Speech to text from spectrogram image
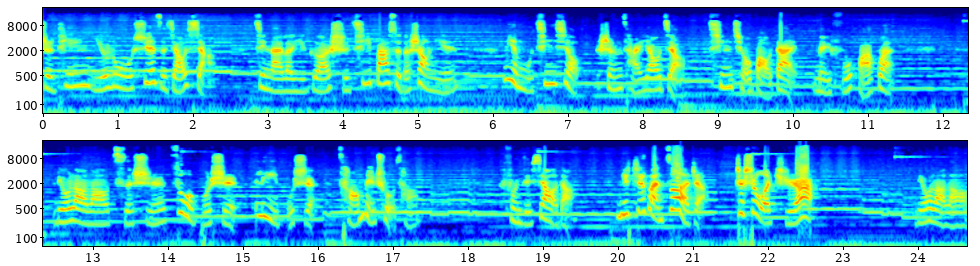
只听一路靴子脚响，进来了一个十七八岁的少年，面目清秀，身材腰脚，青裘宝带，美服华冠。刘姥姥此时坐不是，立不是，藏没处藏。凤姐笑道：“你只管坐着。”这是我侄儿。刘姥姥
